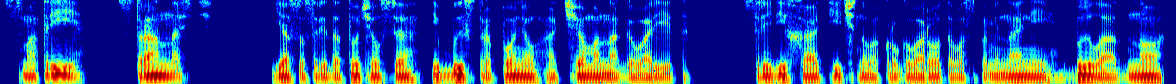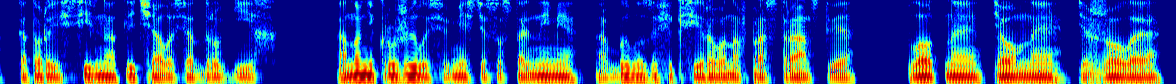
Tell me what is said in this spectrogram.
«Смотри! Странность!» Я сосредоточился и быстро понял, о чем она говорит. Среди хаотичного круговорота воспоминаний было одно, которое сильно отличалось от других. Оно не кружилось вместе с остальными, а было зафиксировано в пространстве. Плотное, темное, тяжелое.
